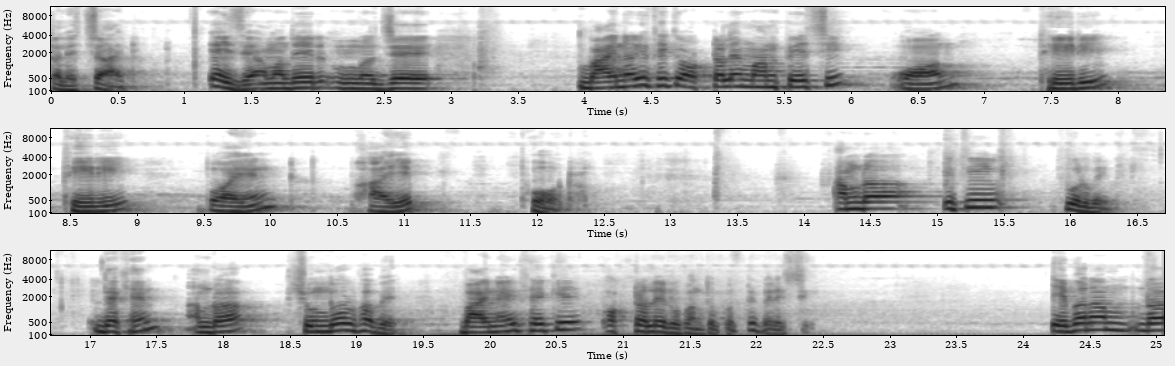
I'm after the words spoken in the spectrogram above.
তাহলে চার। এই যে আমাদের যে বাইনারি থেকে অক্টালের মান পেয়েছি one three three point five four আমরা ইতিপূর্বে, দেখেন আমরা সুন্দরভাবে বাইনারি থেকে অক্টালে রূপান্তর করতে পেরেছি। এবার আমরা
